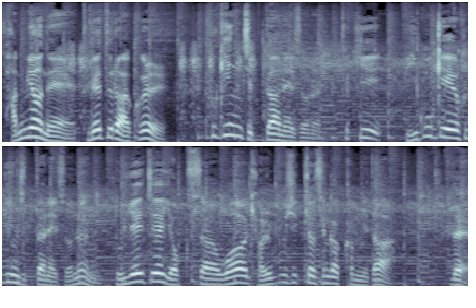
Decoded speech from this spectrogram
반면에 드레드락을 흑인 집단에서는 특히 미국의 흑인 집단에서는 노예제 역사와 결부시켜 생각합니다. 네.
